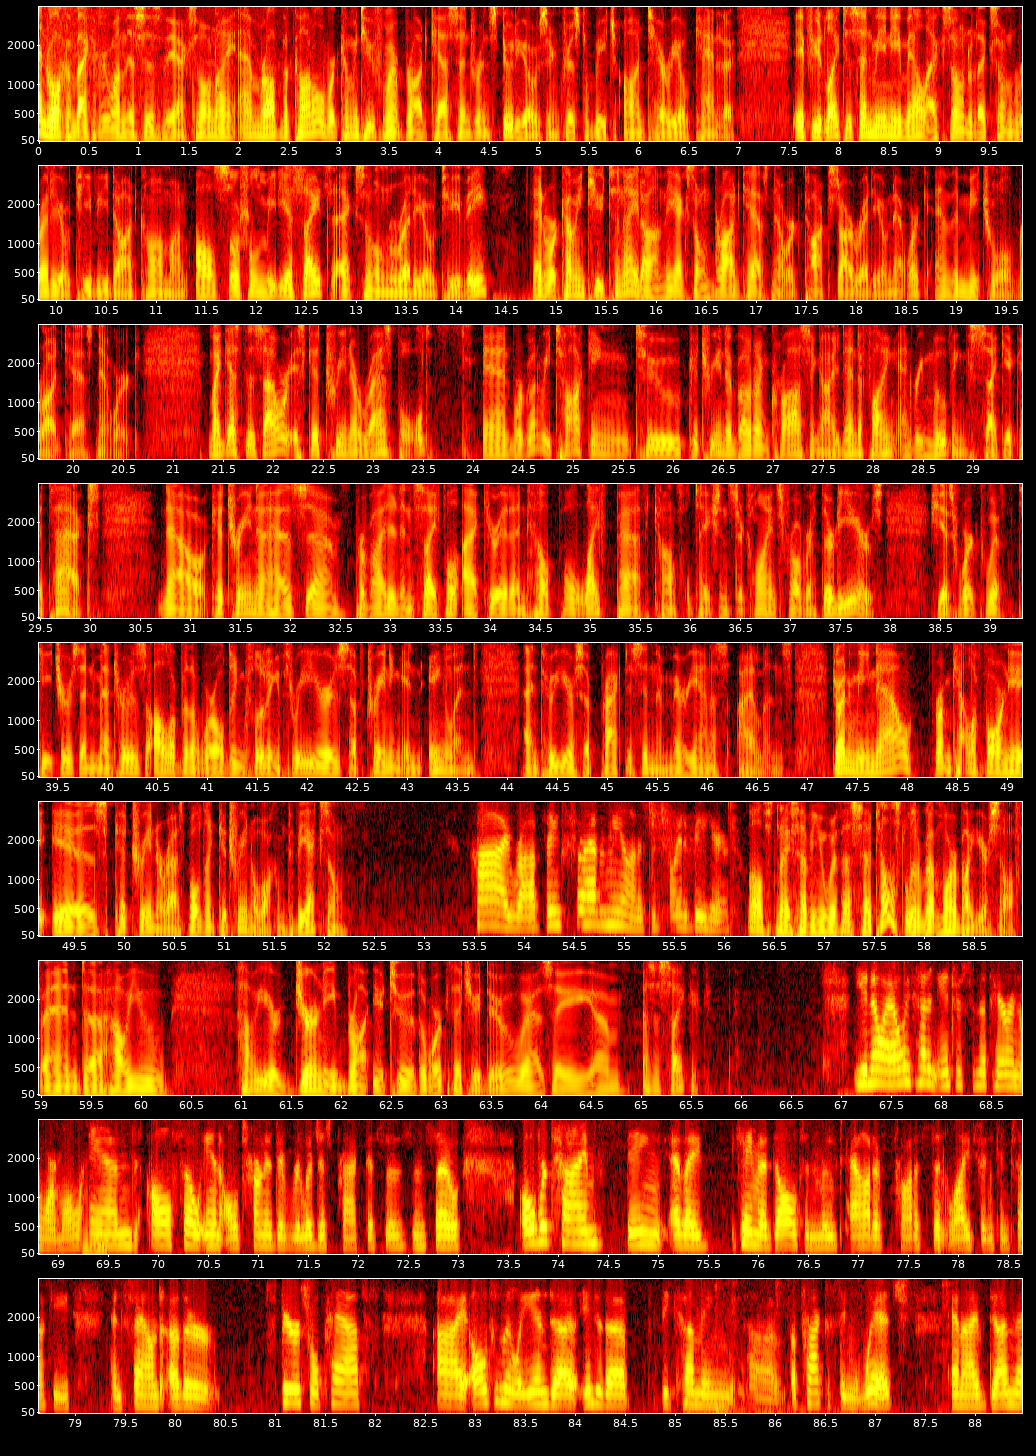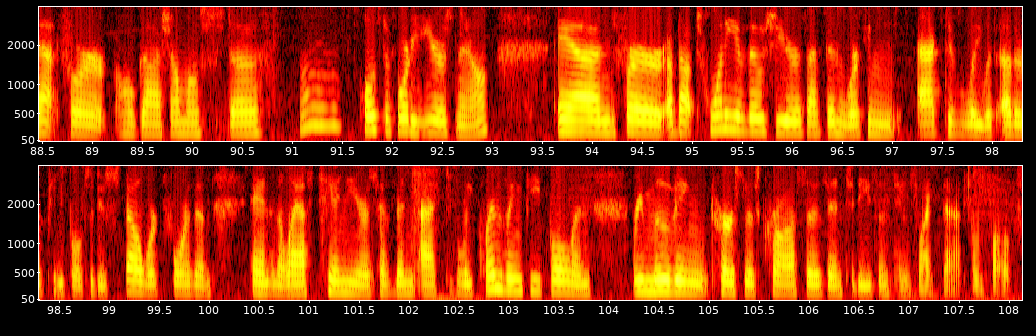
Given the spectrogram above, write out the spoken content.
And welcome back, everyone. This is the Zone. I am Rob McConnell. We're coming to you from our broadcast center and studios in Crystal Beach, Ontario, Canada. If you'd like to send me an email, xzone at xzoneradiotv.com on all social media sites, Xzone Radio TV. And we're coming to you tonight on the Xzone Broadcast Network, Talkstar Radio Network, and the Mutual Broadcast Network. My guest this hour is Katrina Rasbold, and we're going to be talking to Katrina about uncrossing, identifying, and removing psychic attacks. Now, Katrina has uh, provided insightful, accurate, and helpful life path consultations to clients for over 30 years. She has worked with teachers and mentors all over the world, including three years of training in England and two years of practice in the Marianas Islands. Joining me now from California is Katrina Rasbold. And Katrina, welcome to the Zone. Hi, Rob. Thanks for having me on. It's a joy to be here. Well, it's nice having you with us. Uh, tell us a little bit more about yourself and uh, how you, how your journey brought you to the work that you do as a um, as a psychic. You know, I always had an interest in the paranormal and also in alternative religious practices. And so over time, being as I became an adult and moved out of Protestant life in Kentucky and found other spiritual paths, I ultimately end, ended up becoming uh, a practicing witch. And I've done that for, oh gosh, almost uh, oh, close to 40 years now. And for about 20 of those years, I've been working actively with other people to do spell work for them. And in the last 10 years, have been actively cleansing people and removing curses, crosses, entities, and things like that from folks.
